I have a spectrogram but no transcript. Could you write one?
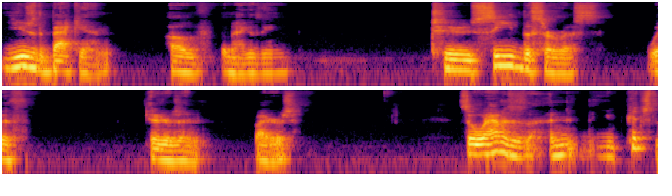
use the back end of the magazine to seed the service with editors and writers. So what happens is you pitch,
